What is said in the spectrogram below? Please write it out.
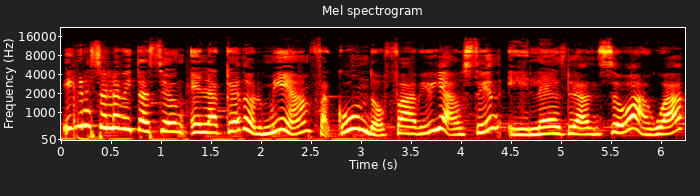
ingresó a la habitación en la que dormían Facundo, Fabio y Austin y les lanzó agua,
